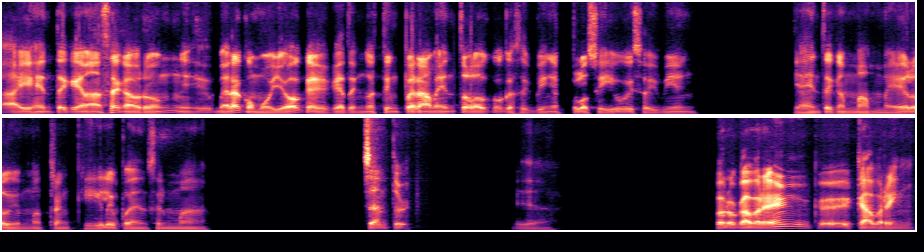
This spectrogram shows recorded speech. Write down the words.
hay gente que nace cabrón, y, mira, como yo, que, que tengo este temperamento, loco, que soy bien explosivo y soy bien... Y hay gente que es más melo y es más tranquila y pueden ser más... Center. Yeah. Pero cabrén, que- cabrén.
